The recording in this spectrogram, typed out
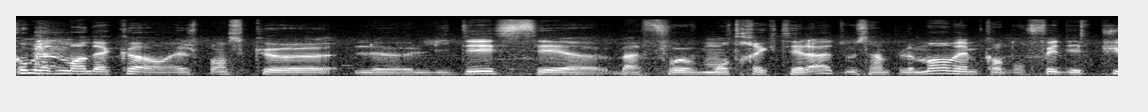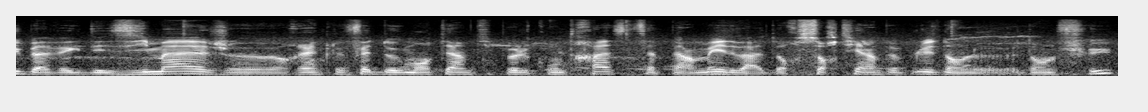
Complètement d'accord. ouais. Je pense que l'idée, c'est euh, bah, faut montrer que tu es là, tout simplement. Même quand on fait des pubs avec des images, euh, rien que le fait d'augmenter un petit peu le contraste, ça permet bah, de ressortir un peu plus dans le flux.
